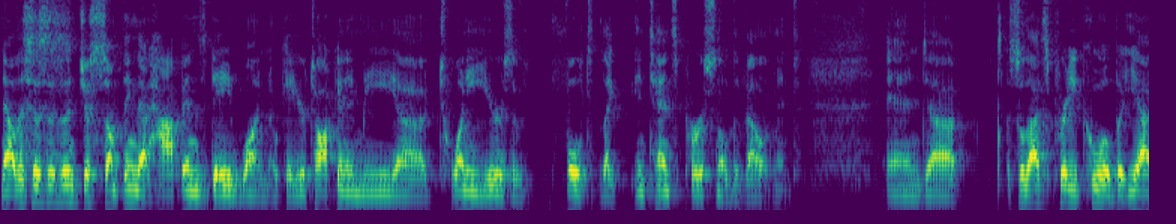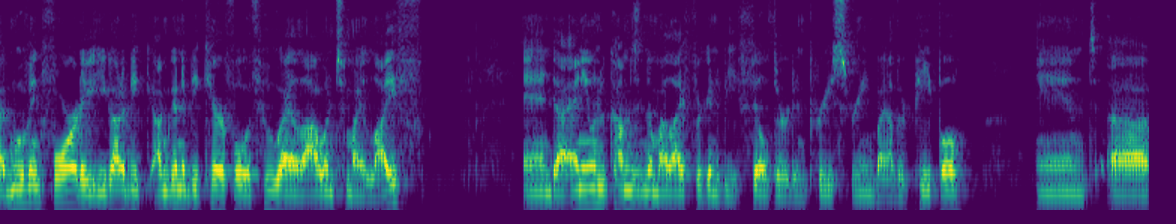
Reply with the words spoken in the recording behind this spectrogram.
Now, this isn't just something that happens day one. Okay, you're talking to me uh, 20 years of full, like intense personal development, and uh, so that's pretty cool. But yeah, moving forward, you got to be. I'm going to be careful with who I allow into my life, and uh, anyone who comes into my life, they're going to be filtered and pre-screened by other people, and uh,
